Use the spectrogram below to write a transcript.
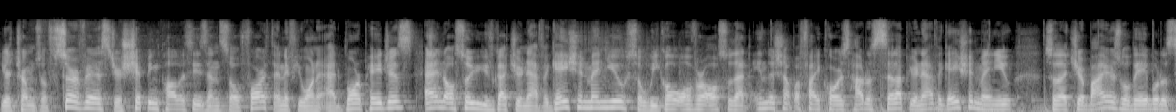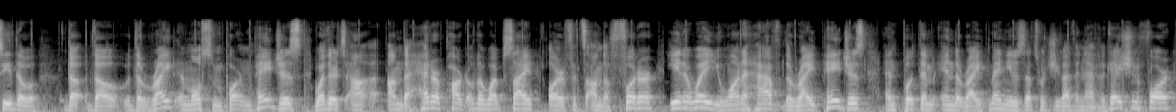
your terms of service, your shipping policies, and so forth. And if you want to add more pages, and also you've got your navigation menu. So we go over also that in the Shopify course, how to set up your navigation menu so that your buyers will be able to see the, the, the, the right and most important pages, whether it's on the header part of the website or if it's on the footer. Either way, you want to have the right pages and put them in the right menus. That's what you got the navigation for.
